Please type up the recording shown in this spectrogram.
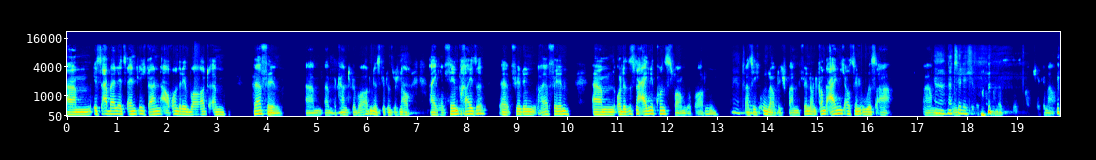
ähm, ist aber letztendlich dann auch unter dem Wort ähm, Hörfilm ähm, äh, bekannt geworden. Es gibt inzwischen auch eigene Filmpreise äh, für den Hörfilm. Ähm, und es ist eine eigene Kunstform geworden, ja, was ich unglaublich spannend finde und kommt eigentlich aus den USA. Ähm, ja, natürlich. Das, das genau.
